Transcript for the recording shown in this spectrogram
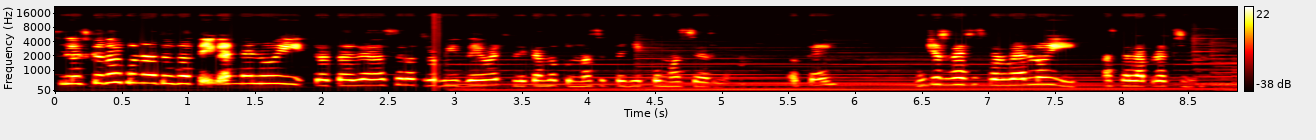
Si les queda alguna duda díganmelo y trataré de hacer otro video explicando con más detalle cómo hacerlo. ¿Ok? Muchas gracias por verlo y hasta la próxima.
